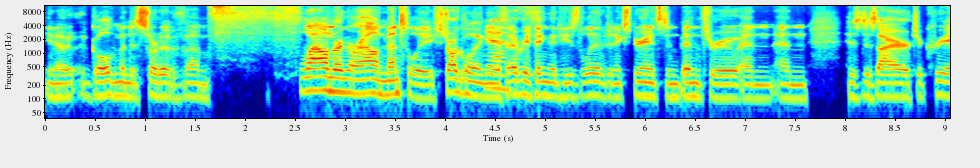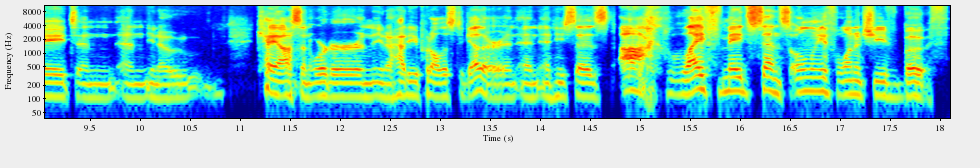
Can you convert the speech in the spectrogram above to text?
you know, Goldmund is sort of um, floundering around mentally, struggling yeah. with everything that he's lived and experienced and been through, and and his desire to create and and you know chaos and order and you know how do you put all this together? And and and he says ah life made sense only if one achieved both.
